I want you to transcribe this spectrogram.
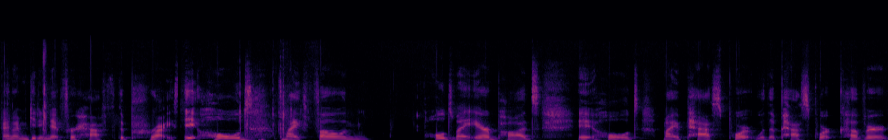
and I'm getting it for half the price. It holds my phone, holds my AirPods, it holds my passport with a passport cover,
